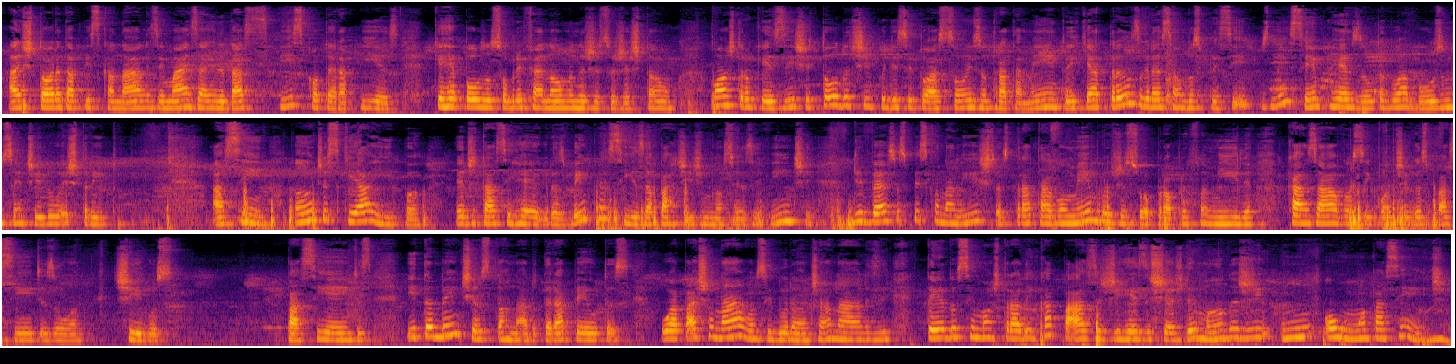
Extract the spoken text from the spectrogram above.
A história da psicanálise, mais ainda das psicoterapias, que repousam sobre fenômenos de sugestão, mostram que existe todo tipo de situações no tratamento e que a transgressão dos princípios nem sempre resulta do abuso no sentido estrito. Assim, antes que a IPA editasse regras bem precisas a partir de 1920, diversos psicanalistas tratavam membros de sua própria família, casavam-se com antigas pacientes ou antigos pacientes e também tinham se tornado terapeutas, ou apaixonavam-se durante a análise, tendo se mostrado incapazes de resistir às demandas de um ou uma paciente.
